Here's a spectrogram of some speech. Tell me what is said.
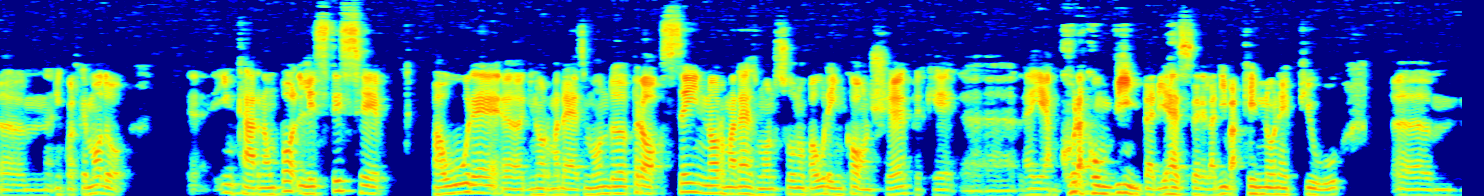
um, in qualche modo eh, incarna un po' le stesse paure eh, di Norma Desmond, però se in Norma Desmond sono paure inconsce, perché eh, lei è ancora convinta di essere la diva che non è più, ehm,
